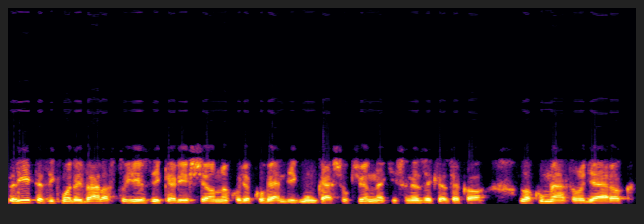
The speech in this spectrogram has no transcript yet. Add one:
létezik majd egy választói érzékelése annak, hogy akkor vendégmunkások jönnek, hiszen ezek, ezek az akkumulátorgyárak,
